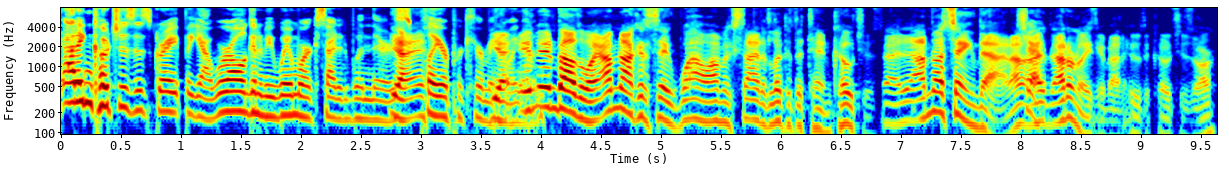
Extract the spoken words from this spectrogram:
adding coaches is great, but yeah, we're all going to be way more excited when there's Yeah, and- player procurement Yeah, going and, on. and by the way, I'm not going to say, "Wow, I'm excited." Look at the ten coaches. I, I'm not saying that. I, Sure. I, I don't know anything about who the coaches are,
